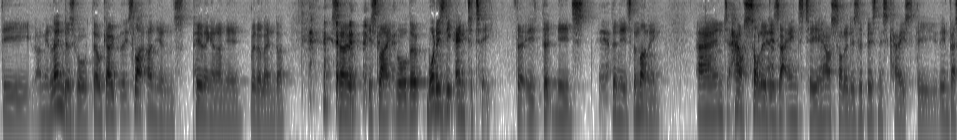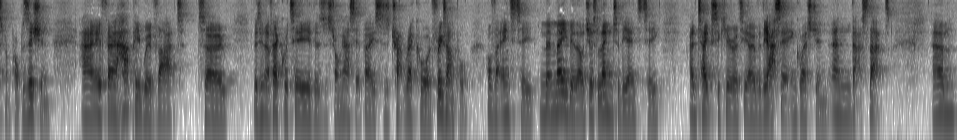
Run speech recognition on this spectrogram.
the I mean lenders will they'll go it's like onions peeling an onion with a lender. So it's like well the what is the entity that is, that needs yeah. that needs the money, and how solid yeah. is that entity? How solid is the business case? The the investment proposition, and if they're happy with that, so there's enough equity, there's a strong asset base, there's a track record, for example, of that entity, then maybe they'll just lend to the entity and take security over the asset in question, and that's that. Um,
